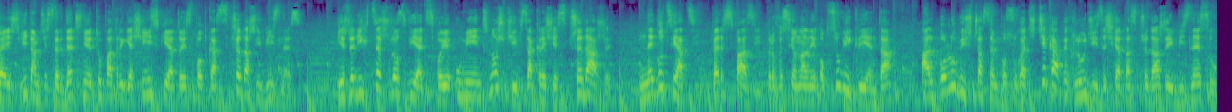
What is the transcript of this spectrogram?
Cześć, witam Cię serdecznie, tu Patryk Jasiński, a to jest podcast Sprzedaż i Biznes. Jeżeli chcesz rozwijać swoje umiejętności w zakresie sprzedaży, negocjacji, perswazji, profesjonalnej obsługi klienta, albo lubisz czasem posłuchać ciekawych ludzi ze świata sprzedaży i biznesu,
